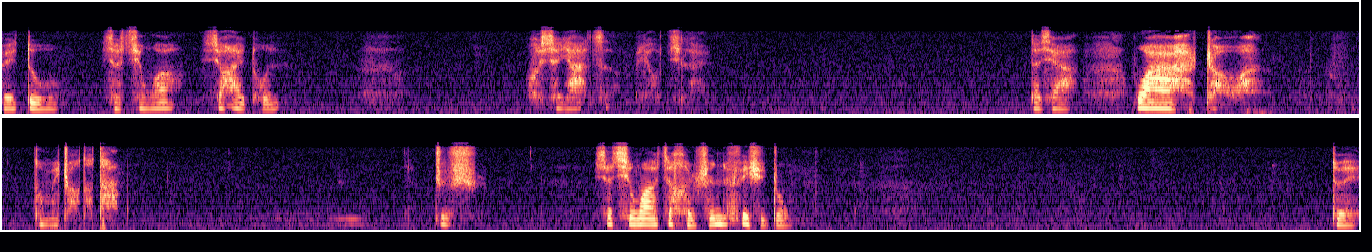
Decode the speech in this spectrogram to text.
唯独小青蛙、小海豚和小鸭子没有起来，大家哇找啊。都没找到他们。这时，小青蛙在很深的废墟中，对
